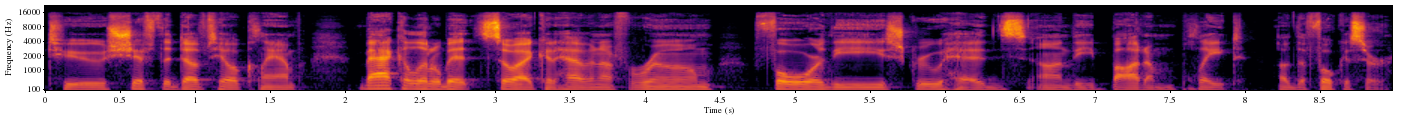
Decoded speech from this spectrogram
to shift the dovetail clamp back a little bit so I could have enough room for the screw heads on the bottom plate of the focuser.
